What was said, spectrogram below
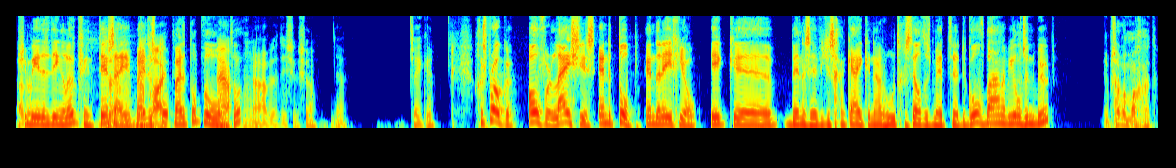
als je meerdere dingen leuk vindt? Tenzij je bij de, sport, bij de top wil horen, Ja. toch? Nou, dat is ook zo. Ja. Zeker. Gesproken over lijstjes en de top en de regio. Ik eh, ben eens eventjes gaan kijken naar hoe het gesteld is met eh, de golfbanen bij ons in de buurt. Je hebt ze allemaal gehad.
